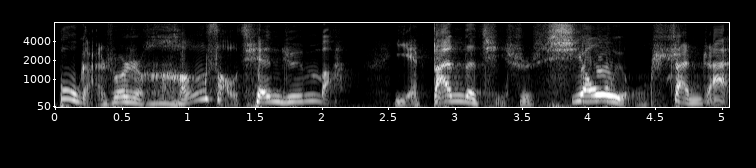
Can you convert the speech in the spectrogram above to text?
不敢说是横扫千军吧，也担得起是骁勇善战。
